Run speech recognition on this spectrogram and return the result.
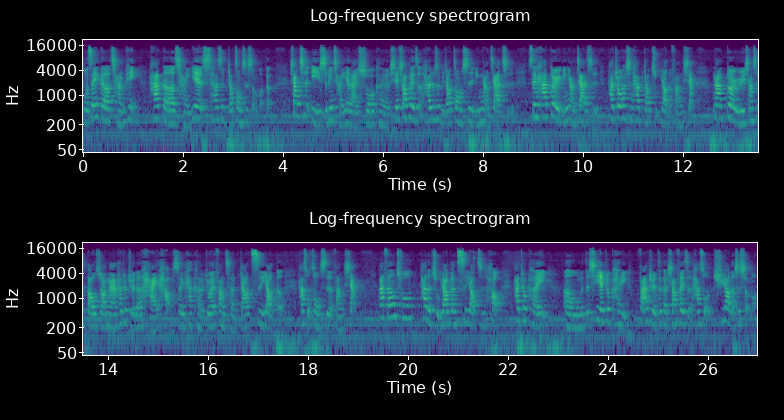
我这一个产品它的产业它是比较重视什么的。像是以食品产业来说，可能有些消费者他就是比较重视营养价值，所以他对于营养价值，他就会是他比较主要的方向。那对于像是包装啊，他就觉得还好，所以他可能就会放成比较次要的，他所重视的方向。那分出它的主要跟次要之后，他就可以，嗯、呃，我们的企业就可以发掘这个消费者他所需要的是什么，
